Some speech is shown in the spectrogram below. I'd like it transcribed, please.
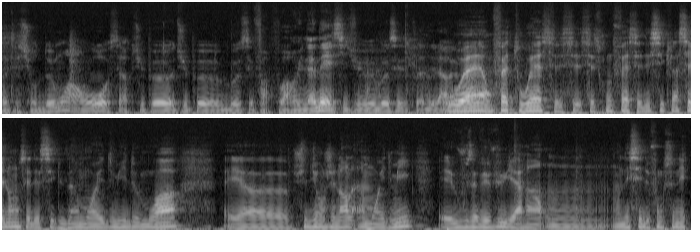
On est sur deux mois en gros. C'est-à-dire que tu peux, tu peux bosser, enfin, voire une année si tu veux bosser de la Ouais, en fait, ouais, c'est ce qu'on fait. C'est des cycles assez longs. C'est des cycles d'un mois et demi, deux mois. Et euh, je dis en général un mois et demi. Et vous avez vu, hier, on, on essaie de fonctionner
